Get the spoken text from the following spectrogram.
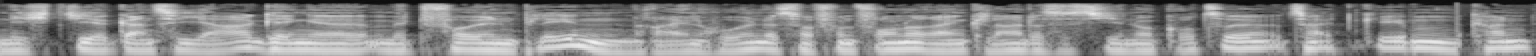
nicht hier ganze Jahrgänge mit vollen Plänen reinholen. Es war von vornherein klar, dass es hier nur kurze Zeit geben kann.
